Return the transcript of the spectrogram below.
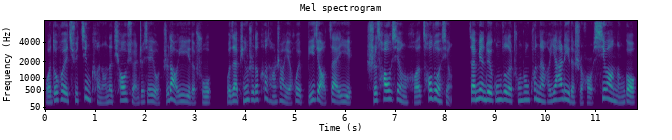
我都会去尽可能的挑选这些有指导意义的书。我在平时的课堂上也会比较在意实操性和操作性。在面对工作的重重困难和压力的时候，希望能够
